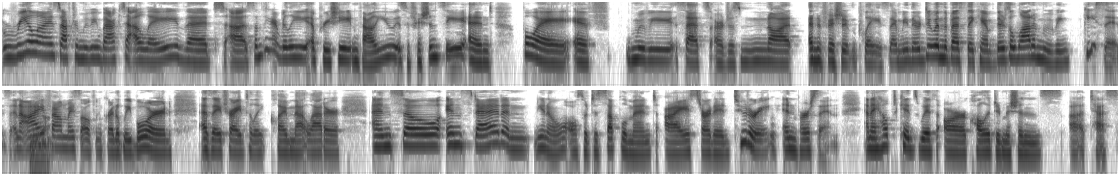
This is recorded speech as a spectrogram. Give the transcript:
realized after moving back to LA that uh, something I really appreciate and value is efficiency. And boy, if movie sets are just not an efficient place. I mean, they're doing the best they can, but there's a lot of moving pieces. And I Yeah. found myself incredibly bored as I tried to like climb that ladder. And so instead, and you know, also to supplement, I started tutoring in person, and I helped kids with our college admissions uh, tests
